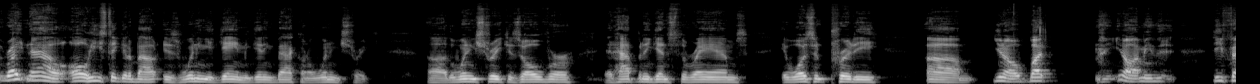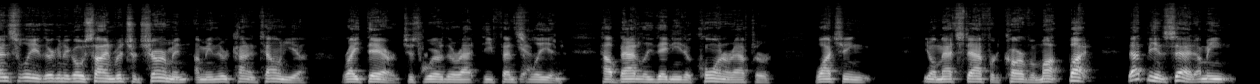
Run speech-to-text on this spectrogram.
right now, all he's thinking about is winning a game and getting back on a winning streak. Uh, the winning streak is over. It happened against the Rams. It wasn't pretty, um, you know. But you know, I mean, defensively, they're going to go sign Richard Sherman. I mean, they're kind of telling you right there just where they're at defensively yeah. and how badly they need a corner after watching, you know, Matt Stafford carve them up. But that being said, I mean,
